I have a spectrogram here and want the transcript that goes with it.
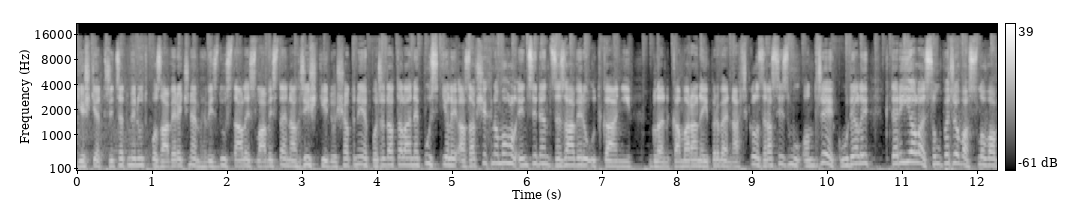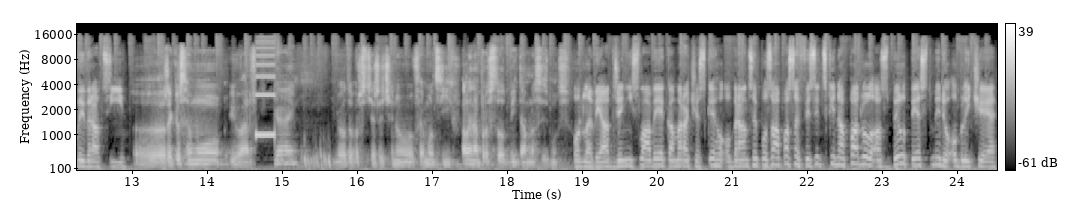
Ještě 30 minut po závěrečném hvizdu stáli slávisté na hřišti, do šatny je pořadatelé nepustili a za všechno mohl incident ze závěru utkání. Glenn Kamara nejprve nařkl z rasismu Ondřeje Kůdely, který ale soupeřova slova vyvrací. Uh, řekl jsem mu, you are guy. Bylo to prostě řečeno v emocích, ale naprosto odmítám rasismus. Podle vyjádření Slávie Kamara českého obránce po zápase fyzicky napadl a zbyl pěstmi do obličeje.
